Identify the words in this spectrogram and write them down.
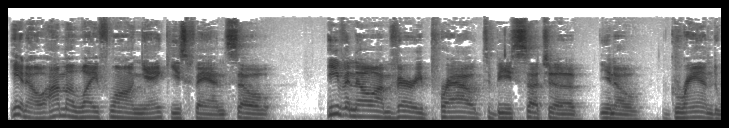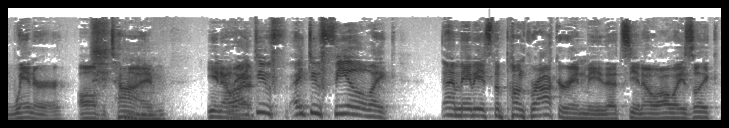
you know, I'm a lifelong Yankees fan, so even though I'm very proud to be such a, you know, grand winner all the time, you know, I do I do feel like eh, maybe it's the punk rocker in me that's, you know, always like,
